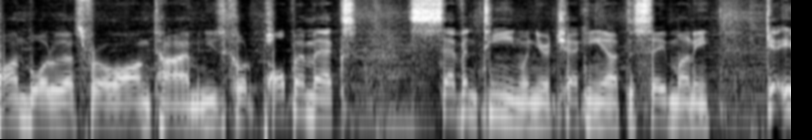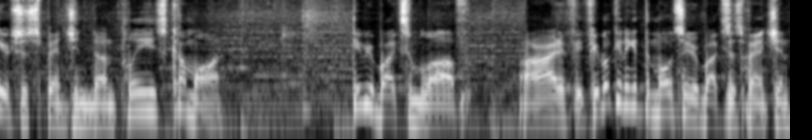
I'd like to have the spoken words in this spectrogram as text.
on board with us for a long time, and use the code PulpMX17 when you're checking out to save money. Get your suspension done, please. Come on, give your bike some love. All right, if, if you're looking to get the most out of your bike suspension,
